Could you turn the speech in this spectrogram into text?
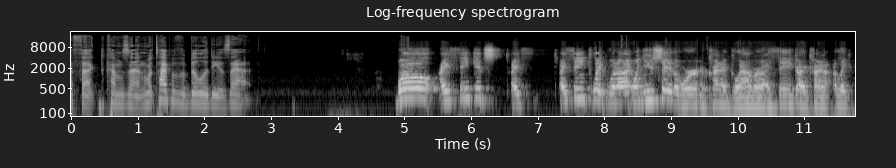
effect comes in? What type of ability is that? Well, I think it's I I think like when I when you say the word kind of glamour, I think I kind of like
